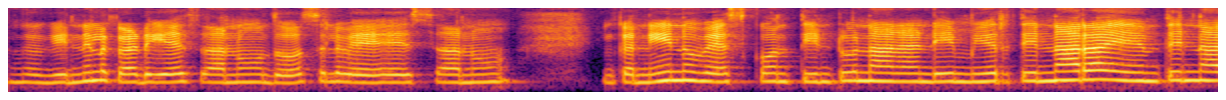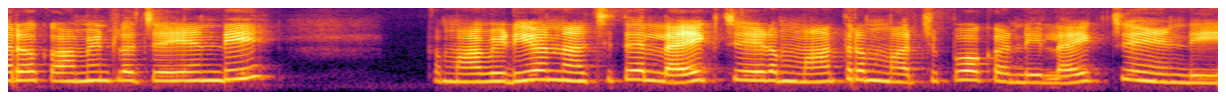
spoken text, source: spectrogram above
ఇంకా గిన్నెలు కడిగేసాను దోశలు వేసేసాను ఇంకా నేను వేసుకొని తింటున్నానండి. మీరు తిన్నారా ఏం తిన్నారో కామెంట్లో చేయండి. మా వీడియో నచ్చితే లైక్ చేయడం మాత్రం మర్చిపోకండి. లైక్ చేయండి.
